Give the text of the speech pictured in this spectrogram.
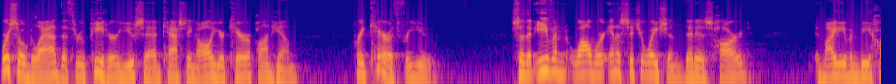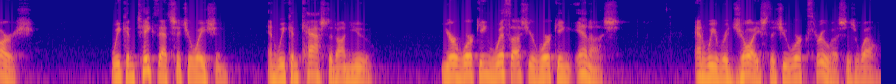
We're so glad that through Peter you said, casting all your care upon him, for he careth for you. So that even while we're in a situation that is hard, it might even be harsh, we can take that situation and we can cast it on you. You're working with us, you're working in us. and we rejoice that you work through us as well.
